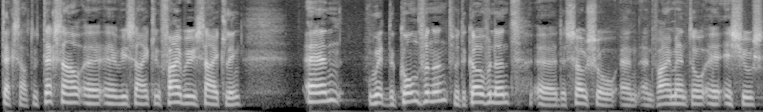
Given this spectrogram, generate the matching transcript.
textile-to-textile recycling, fiber recycling. And with the convenant, with the covenant, the social and environmental issues,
